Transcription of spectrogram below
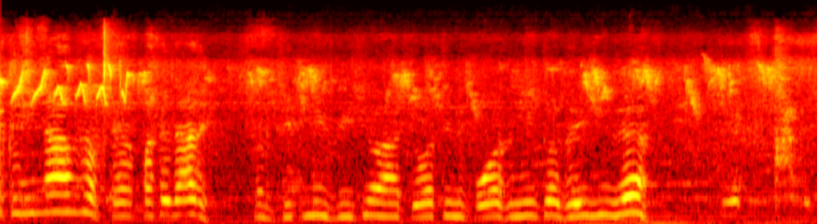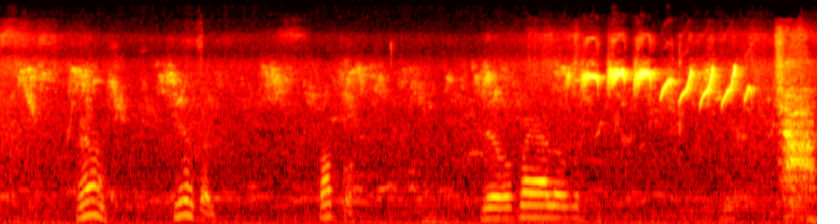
એક લઈને આવજો તે પછી દાદી પણ ચીકની પીછો આ ચોથી ને પોસમી તો થઈ ગઈ છે. હે શું કઈ પાપો બે પપ્પા આ લોકો ચાર.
